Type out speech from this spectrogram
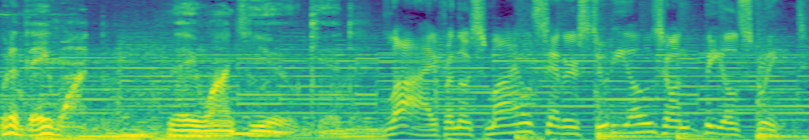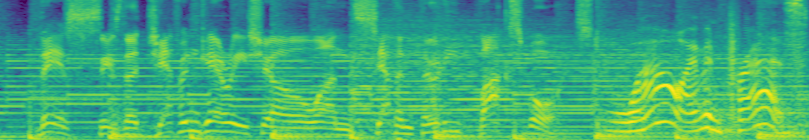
What do they want? They want you, kid. Live from the Smile Center Studios on Beale Street. This is the Geoff and Gary Show on 730 Fox Sports. Wow, I'm impressed.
